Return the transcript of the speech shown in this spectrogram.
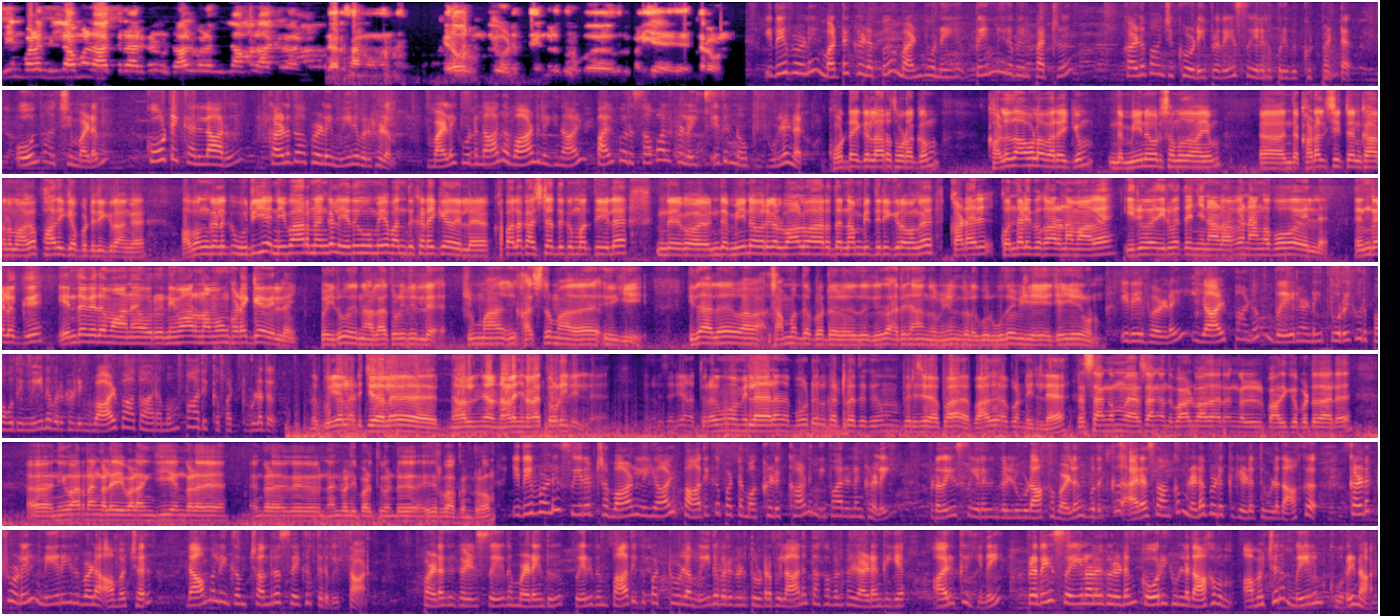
மீன் வளம் இல்லாமல் ஆக்குறார்கள் ஆள் வளம் இல்லாமல் ஆக்குறார்கள். அரசாங்கம் வந்து ஏதோ ஒரு முடிவு எடுத்து எங்களுக்கு ஒரு ஒரு வழியை தரணும். இதேவேளை மட்டக்களப்பு மண்முனை தென்னிரவில் பற்று களுவாஞ்சிக்கோடி பிரதேச செயலக பிரிவுக்குட்பட்ட ஓந்தாச்சி மடம் கோட்டை கல்லாறு கழுதாப்பள்ளி மீனவர்களும் மழையுடனான வானிலையினால் பல்வேறு சவால்களை எதிர்நோக்கியுள்ளனர். கோட்டைக்கல்லாறு தொடக்கம் கழுதாவள வரைக்கும் இந்த மீனவர் சமுதாயம் இந்த கடல் சீற்றன் காரணமாக பாதிக்கப்பட்டிருக்கிறாங்க. அவங்களுக்கு உரிய நிவாரணங்கள் எதுவுமே வந்து கிடைக்கிறதில்லை பல கஷ்டத்துக்கு மத்தியில் இந்த இந்த மீனவர்கள் வாழ்வாதாரத்தை நம்பி திரிக்கிறவங்க கடல் கொந்தளிப்பு காரணமாக இருபது இருபத்தஞ்சி நாளாக நாங்கள் போகவில்லை. எங்களுக்கு எந்த விதமான ஒரு நிவாரணமும் கிடைக்கவில்லை. இப்போ இருபது நாளாக தொழில் இல்லை. சும்மா கஷ்டமாக இருக்கி. இதால் சம்மந்தப்பட்டதுக்கு அரசாங்கம் எங்களுக்கு ஒரு உதவி செய்ய செய்யணும். இதேவேளை யாழ்ப்பாணம் வேலணை துறையூர் பகுதி மீனவர்களின் வாழ்வாதாரமும் பாதிக்கப்பட்டுள்ளது. இந்த புயல் அடித்ததால் நாலஞ்சு நாலஞ்சு நாளாக தொழில் இல்லை. எங்களுக்கு சரியான துறைமுகம் இல்லாதால அந்த போட்டுகள் கட்டுறதுக்கும் பெருசாக பா பாதுகாப்பு இல்லை. அரசாங்கம் அரசாங்கம் அந்த வாழ்வாதாரங்கள் பாதிக்கப்பட்டதால் நிவாரணங்களை வழங்கி எங்களை எங்களுக்கு நல்வழிப்படுத்த வேண்டும் எதிர்பார்க்கின்றோம் இதேவேளை சீரற்ற வானிலையால் பாதிக்கப்பட்ட மக்களுக்கான நிவாரணங்களை பிரதேச செயலகங்களூடாக வழங்குவதற்கு அரசாங்கம் நடவடிக்கை எடுத்துள்ளதாக கடற்றொழில் நீரியல் வள அமைச்சர் ராமலிங்கம் சந்திரசேகர் தெரிவித்தார். படகுகள் சேதமடைந்து பெரிதும் பாதிக்கப்பட்டுள்ள மீனவர்கள் தொடர்பிலான தகவல்கள் அடங்கிய அறிக்கையினை பிரதேச செயலாளர்களிடம் கோரியுள்ளதாகவும் அமைச்சர் மேலும் கூறினார்.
